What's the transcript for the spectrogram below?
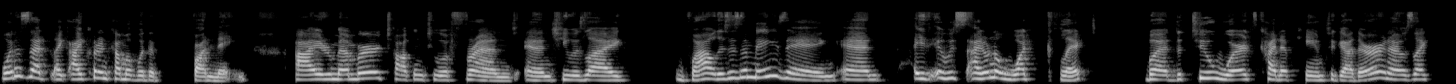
what is that? Like, I couldn't come up with a fun name. I remember talking to a friend and she was like, wow, this is amazing. And it, it was, I don't know what clicked, but the two words kind of came together. And I was like,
